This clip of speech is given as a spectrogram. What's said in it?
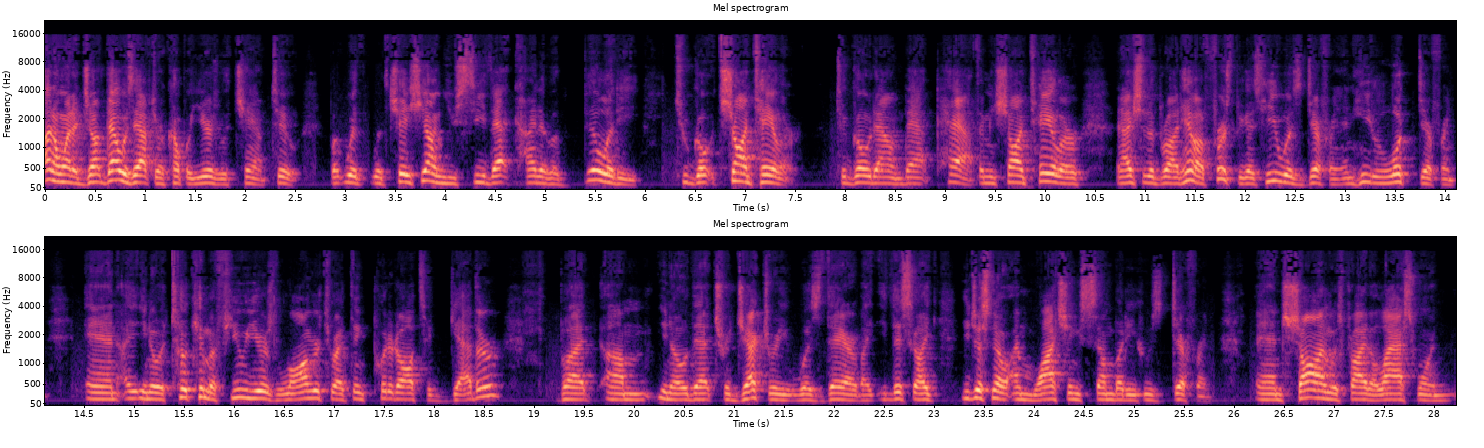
I don't want to jump. That was after a couple of years with Champ too, but with with Chase Young, you see that kind of ability to go. Sean Taylor to go down that path. I mean, Sean Taylor, and I should have brought him up first because he was different and he looked different. And you know, it took him a few years longer to, I think, put it all together. But um, you know, that trajectory was there. Like this, like you just know, I'm watching somebody who's different. And Sean was probably the last one,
